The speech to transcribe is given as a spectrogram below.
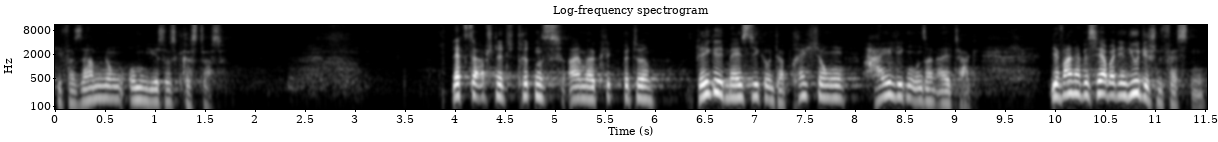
die Versammlung um Jesus Christus. Letzter Abschnitt, drittens einmal, klickt bitte. Regelmäßige Unterbrechungen heiligen unseren Alltag. Wir waren ja bisher bei den jüdischen Festen.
